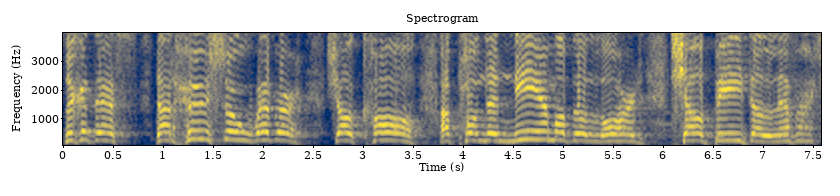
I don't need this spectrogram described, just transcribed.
look at this, that whosoever shall call upon the name of the Lord shall be delivered.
